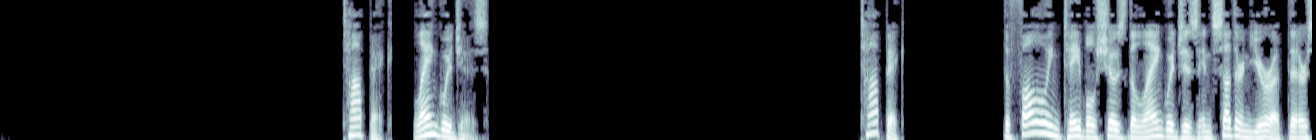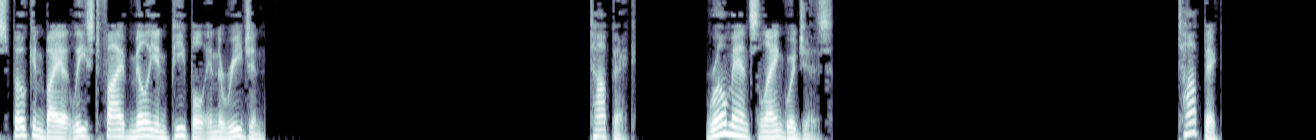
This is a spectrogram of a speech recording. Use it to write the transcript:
Topic: Languages. Topic: The following table shows the languages in southern Europe that are spoken by at least 5 million people in the region. Romance languages.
